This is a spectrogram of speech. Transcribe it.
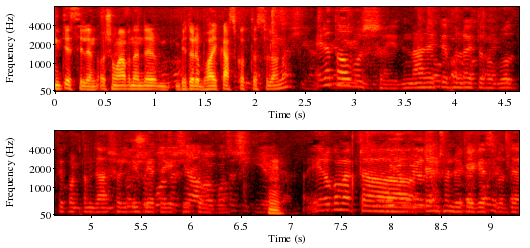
নিতেছিলেন ওই সময় আপনাদের ভিতরে ভয় কাজ করতেছিল না? এটা তো অবশ্যই। না যেতে বলতে পারতাম যে আসলে লিবিয়া থেকে কি করব। এরকম একটা টেনশন ঢুকে গেছিল যে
